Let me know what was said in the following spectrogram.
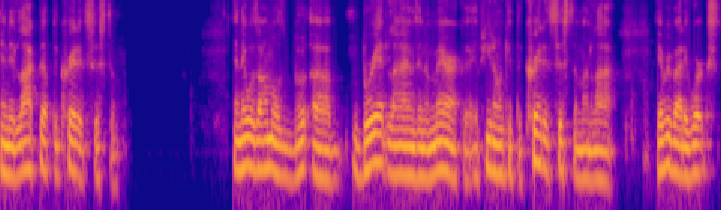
and it locked up the credit system. And there was almost uh, bread lines in America. If you don't get the credit system unlocked, everybody works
